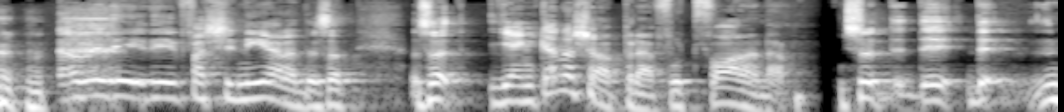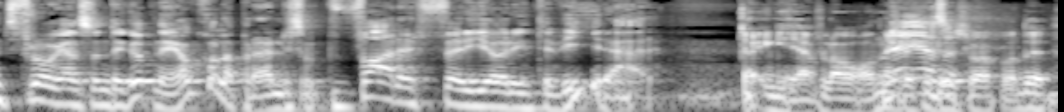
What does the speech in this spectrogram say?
men det, det är fascinerande. Så att, så att jänkarna köper det här fortfarande. Så det, det, frågan som dök upp när jag kollade på det här, liksom, varför gör inte vi det här? Jag har ingen jävla aning. Nej, alltså, på det.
